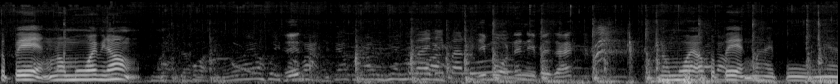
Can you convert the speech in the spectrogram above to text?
กระแป้งน้องมวยพี่น้องรีโมทนั่นนี่ไปใช้น้องมวยเอากระแป้งมาให้ปูเนี่ย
